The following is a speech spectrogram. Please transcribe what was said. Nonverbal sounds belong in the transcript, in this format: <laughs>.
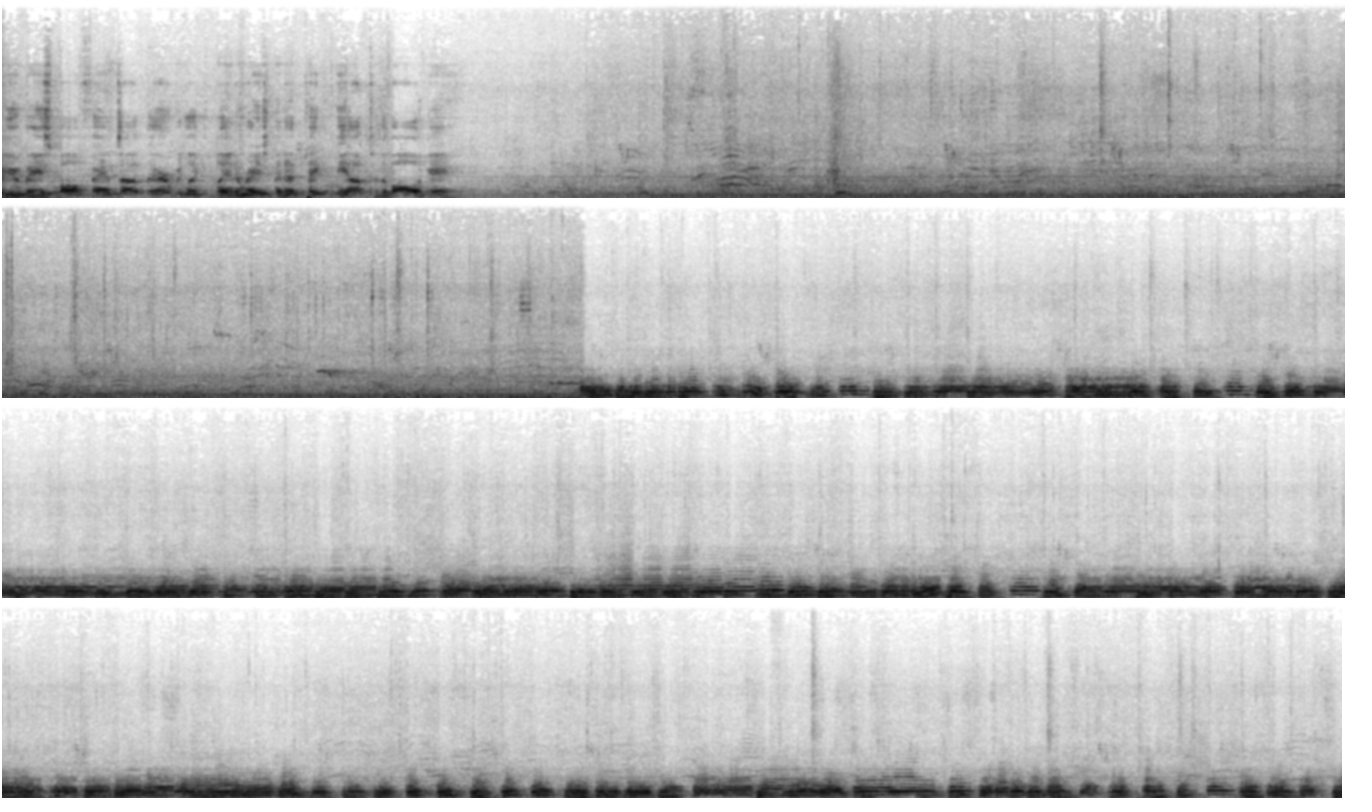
For you baseball fans out there, we'd like to play an arrangement of Take Me Out to the Ball Game. <laughs> Thank you.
